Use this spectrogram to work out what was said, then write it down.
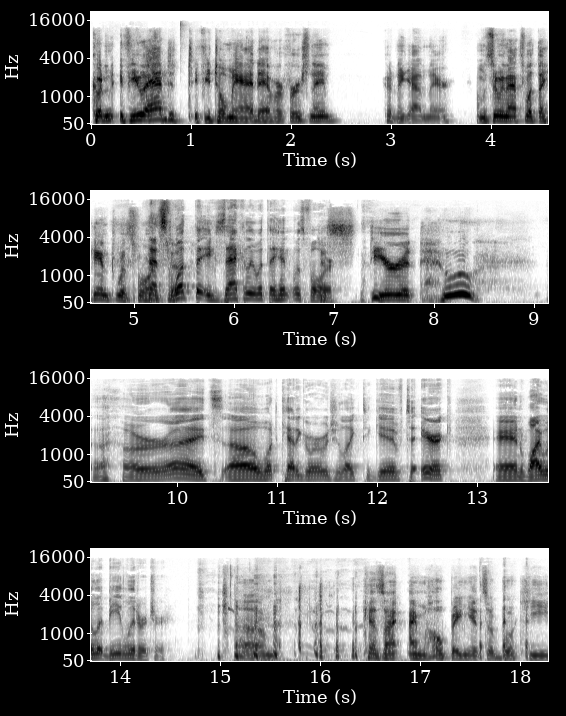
couldn't if you had to if you told me I had to have her first name, couldn't have gotten there. I'm assuming that's what the hint was for. That's to- what the exactly what the hint was for. steer it. Whew. All right. Uh, what category would you like to give to Eric, and why will it be literature? Um, because I I'm hoping it's a book he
